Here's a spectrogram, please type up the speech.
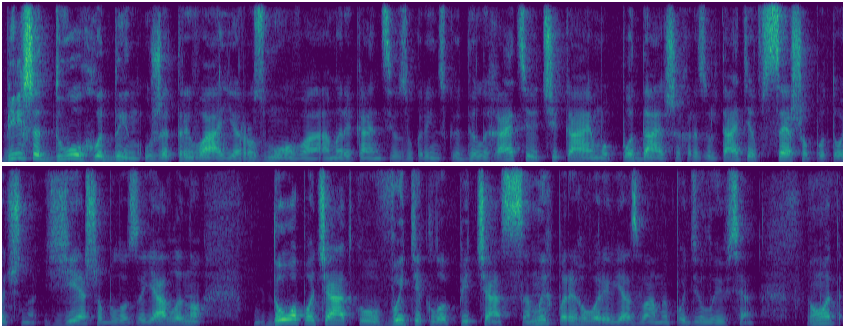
Більше двох годин уже триває розмова американців з українською делегацією. Чекаємо подальших результатів. Все, що поточно є, що було заявлено до початку, витікло під час самих переговорів. Я з вами поділився. От.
